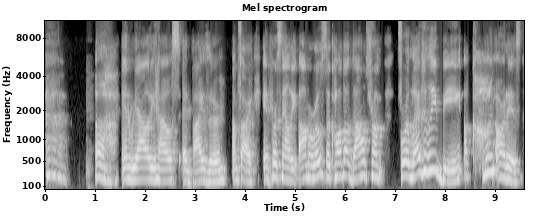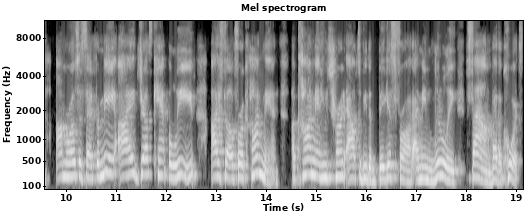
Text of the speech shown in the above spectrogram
Uh, and reality house advisor, I'm sorry, and personality, Omarosa called out Donald Trump for allegedly being a con artist. Omarosa said, For me, I just can't believe I fell for a con man, a con man who turned out to be the biggest fraud. I mean, literally found by the courts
